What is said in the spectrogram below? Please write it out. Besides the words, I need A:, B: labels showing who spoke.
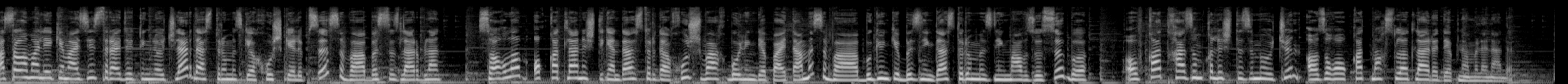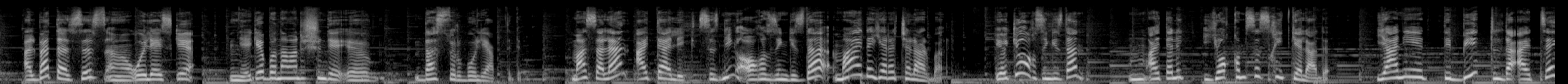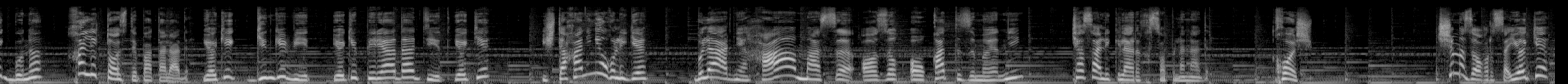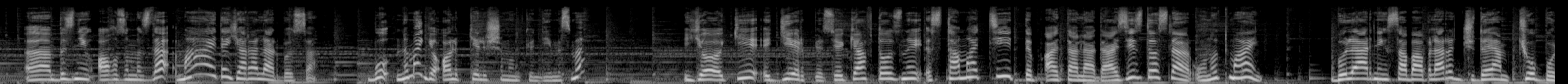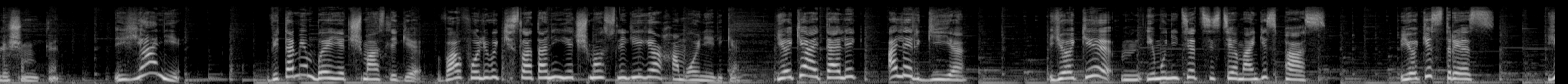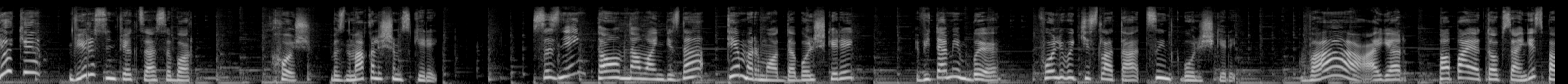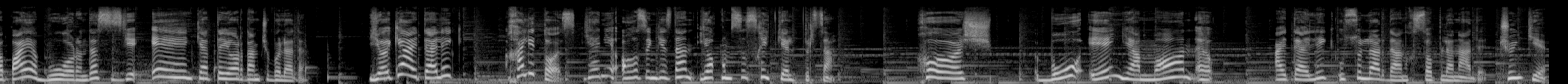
A: assalomu alaykum aziz radio tinglovchilar. Dasturimizga xush kelibsiz va biz sizlar bilan sog'lom ovqatlanish degan dasturda xushvaqt bo'ling deb aytamiz va bugungi bizning dasturimizning mavzusi bu ovqat hazm qilish tizimi uchun oziq ovqat mahsulotlari deb nomlanadi. Albatta siz e, o'ylaysizki nega buna mana shunday e, dastur bo'lyapti deb. Masalan aytaylik sizning og'zingizda mayda yarachalar bor yoki og'zingizdan aytaylik yoqimsiz hid keladi. Ya'ni tibbiy tilda aytsak buni halitoz deb ataladi. Yoki gingivit yoki periodontit yoki ishtahaning yo'qligi bularning hammasi oziq ovqat tizimining kasalliklari hisoblanadi. Xo'sh tishimiz og'risa yoki e, bizning og'zimizda mayda yaralar bo'lsa bu nimaga olib kelishi mumkin deymizmi? Yoki gerpes yoki avtozni stomatit deb ataladi aziz do'stlar unutmang. Bularning sabablari judayam ko'p bo'lishi mumkin. Ya'ni vitamin b yetishmasligi va foliyaviy kislotaning yetishmasligiga ham o'ynaydi ekan. Yoki aytaylik allergiya yoki mm, immunitet sistemangiz past yoki stress yoki virus infeksiyasi bor. Xo'sh biz nima qilishimiz kerak? Sizning taomnomangizda temir modda bo'lishi kerak vitamin b foliyaviy kislota sink bo'lishi kerak. Va agar papaya topsangiz papaya bu o'rinda sizga eng katta yordamchi bo'ladi. Yoki aytaylik xalitoz ya'ni og'zingizdan yoqimsiz hid kelib tursa. Xo'sh bu eng yomon e, aytaylik usullardan hisoblanadi. Chunki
